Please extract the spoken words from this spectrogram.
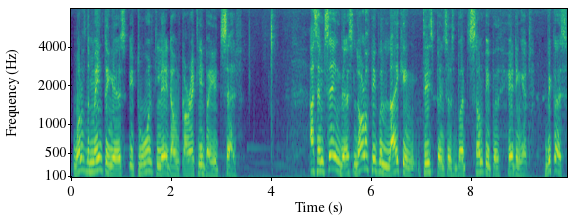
One of the main thing is it won't lay down correctly by itself. As I'm saying this, a lot of people liking these pencils but some people hating it. Because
